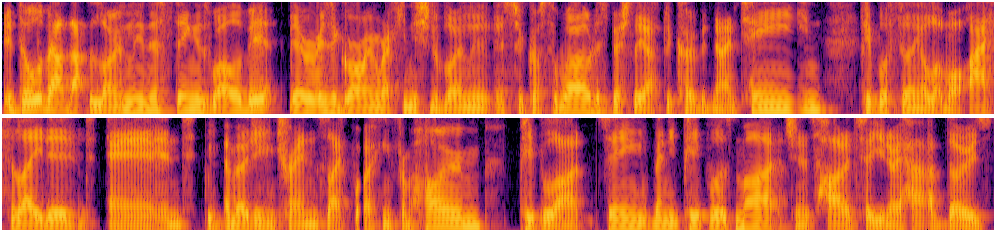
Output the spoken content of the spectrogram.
it's all about that loneliness thing as well a bit. There is a growing recognition of loneliness across the world, especially after COVID-19. People are feeling a lot more isolated and with emerging trends like working from home, people aren't seeing many people as much and it's harder to, you know, have those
